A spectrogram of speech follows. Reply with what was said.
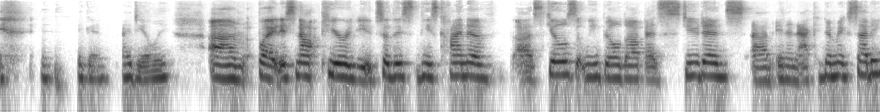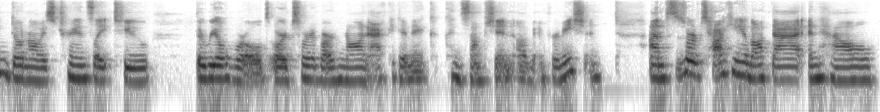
again, ideally, um, but it's not peer-reviewed. So this, these kind of uh, skills that we build up as students um, in an academic setting don't always translate to the real world or sort of our non-academic consumption of information. Um, so sort of talking about that and how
